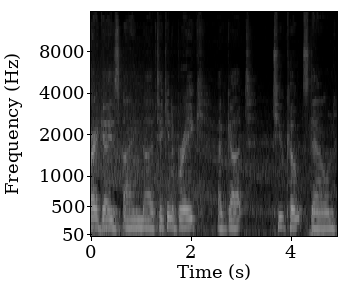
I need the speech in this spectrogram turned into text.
All right, guys, I'm uh, taking a break. I've got two coats down.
